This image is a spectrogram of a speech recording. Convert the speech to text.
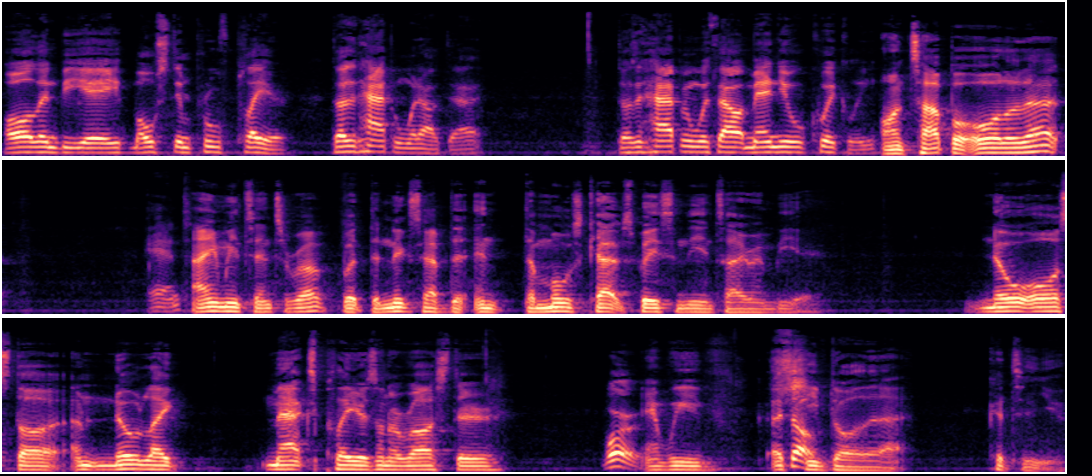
All NBA, Most Improved Player. Doesn't happen without that. Doesn't happen without Manuel Quickley. On top of all of that, And I didn't mean to interrupt, but the Knicks have the in, the most cap space in the entire NBA. No All Star, um, no like max players on a roster, word. and we've So- achieved all of that. Continue.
